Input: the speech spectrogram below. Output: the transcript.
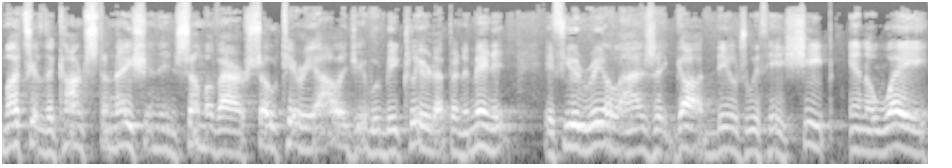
Much of the consternation in some of our soteriology would be cleared up in a minute if you realize that God deals with his sheep in a way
